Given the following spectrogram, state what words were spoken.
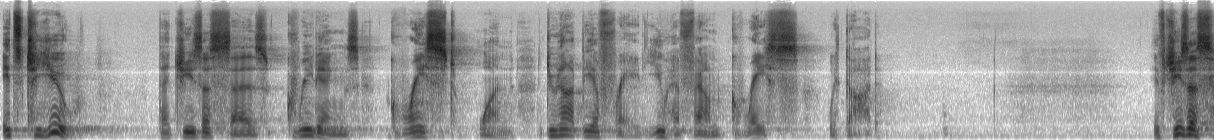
It's to you that Jesus says, Greetings, graced one. Do not be afraid. You have found grace with God. If Jesus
